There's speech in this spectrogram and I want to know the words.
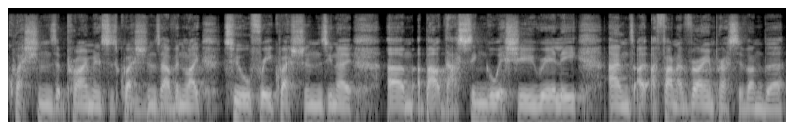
questions at Prime Minister's questions, having like two or three questions, you know, um, about that single issue, really. And I, I, found that very impressive under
